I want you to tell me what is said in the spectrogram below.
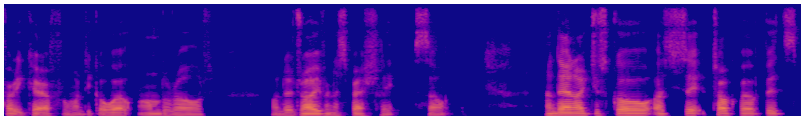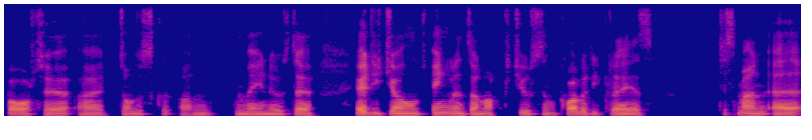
very careful when they go out on the road when they're driving, especially. So And then I just go, I say, talk about bit sport here. I done this on main news there. Eddie Jones, England are not producing quality players. This man uh,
